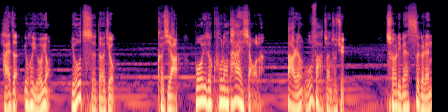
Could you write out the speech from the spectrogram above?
孩子又会游泳，由此得救。可惜啊，玻璃的窟窿太小了，大人无法钻出去。车里边四个人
